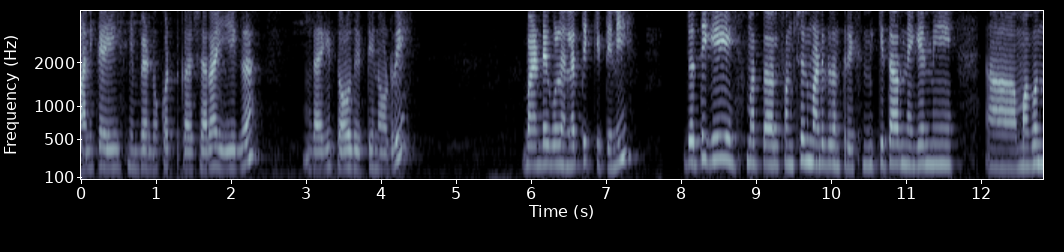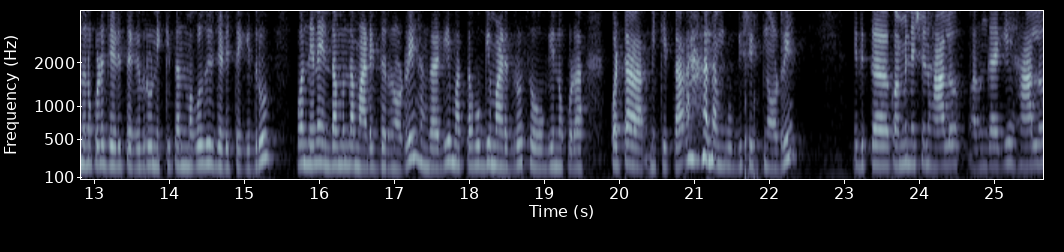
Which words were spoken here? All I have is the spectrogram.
ಮಾನಿಕಾಯಿ ಲಿಂಬೆಹಣ್ಣು ಕೊಟ್ಟು ಕಳ್ಸಾರ ಈಗ ಹಂಗಾಗಿ ತೊಳೆದಿಟ್ಟಿ ನೋಡ್ರಿ. ಬಾಂಡೆಗಳನ್ನೆಲ್ಲ ತಿಕ್ಕಿಟ್ಟಿನಿ. ಜೊತೆಗೆ ಮತ್ತು ಅಲ್ಲಿ ಫಂಕ್ಷನ್ ಮಾಡಿದ್ರಂತ್ರಿ. ನಿಖಿತಾ ಅವ್ರ ನೆಗೆಣ್ಣಿ ಮಗಂದನು ಕೂಡ ಜಡಿ ತೆಗೆದ್ರು. ನಿಖಿತನ ಮಗಳದು ಜಡಿ ತೆಗೆದ್ರು. ಒಂದಿನ ಇಂದ ಮುಂದೆ ಮಾಡಿದ್ದರು ನೋಡ್ರಿ. ಹಾಗಾಗಿ ಮತ್ತು ಹುಗ್ಗಿ ಮಾಡಿದ್ರು. ಸೊ ಹುಗ್ಗಿನೂ ಕೂಡ ಕೊಟ್ಟ ನಿಖಿತಾ ನಮ್ಗೆ ಹುಗ್ಗಿ ಸಿಕ್ತು ನೋಡ್ರಿ. ಇದಕ್ಕೆ ಕಾಂಬಿನೇಷನ್ ಹಾಲು ಅದಂಗಾಗಿ ಹಾಲು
